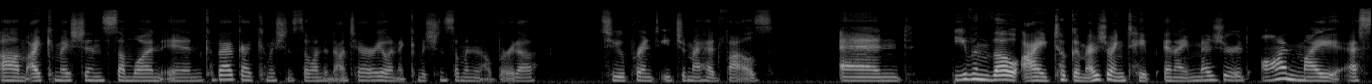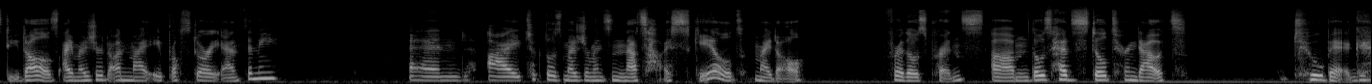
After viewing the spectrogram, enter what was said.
Um, I commissioned someone in Quebec, I commissioned someone in Ontario, and I commissioned someone in Alberta to print each of my head files. And even though I took a measuring tape and I measured on my SD dolls, I measured on my April Story Anthony. And I took those measurements, and that's how I scaled my doll for those prints. Um, those heads still turned out too big.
